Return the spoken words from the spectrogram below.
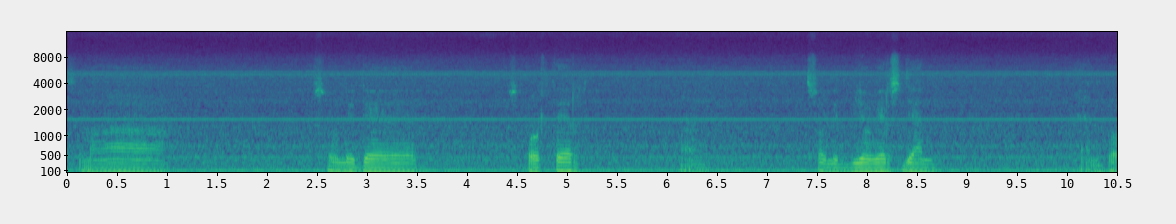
sa mga solid eh, supporter, ah, solid viewers dyan. Yan po.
